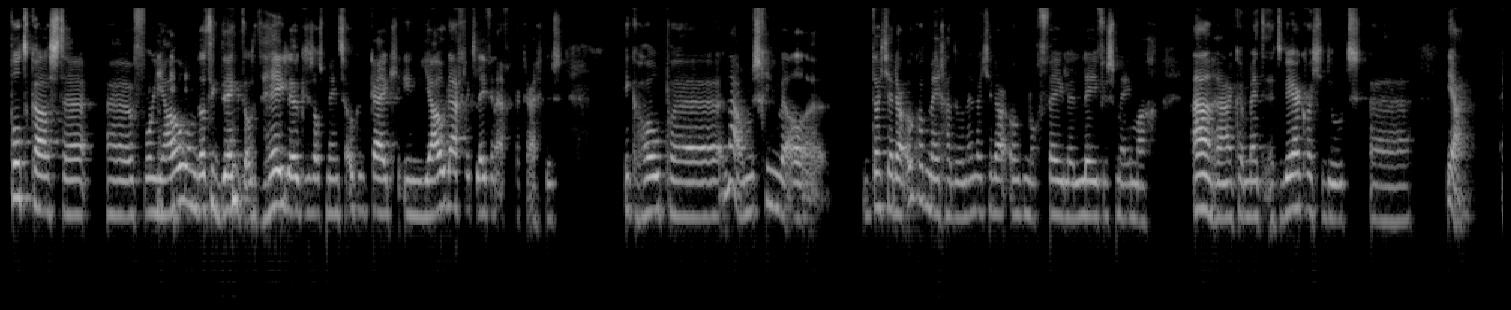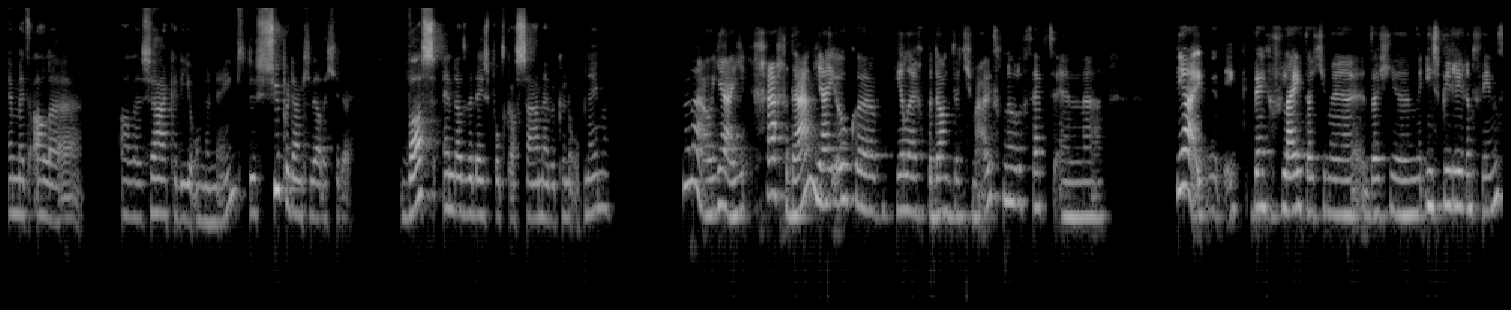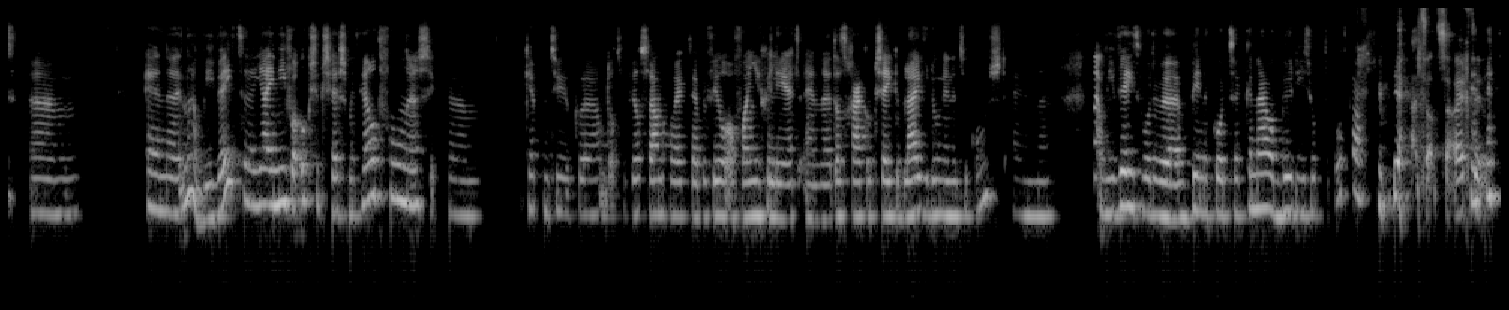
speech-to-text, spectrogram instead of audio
podcasten uh, voor jou. omdat ik denk dat het heel leuk is als mensen ook een kijkje in jouw dagelijks leven in Afrika krijgen. Dus ik hoop, uh, nou, misschien wel uh, dat jij daar ook wat mee gaat doen. En dat je daar ook nog vele levens mee mag aanraken met het werk wat je doet. ja, en met alle, alle zaken die je onderneemt. Dus super dankjewel dat je er was en dat we deze podcast samen hebben kunnen opnemen. Nou ja, graag gedaan. Jij ook uh, heel erg bedankt dat je me uitgenodigd hebt. En uh, ja, ik, ik ben gevleid dat je me, dat je me inspirerend vindt. Um, En nou, wie weet, jij in ieder geval ook succes met healthfulness. Ik, ehm, ik heb natuurlijk, omdat we veel samengewerkt hebben, veel al van je geleerd. En dat ga ik ook zeker blijven doen in de toekomst. En nou, wie weet worden we binnenkort kanaalbuddies op de podcast. Ja, dat zou echt heel.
